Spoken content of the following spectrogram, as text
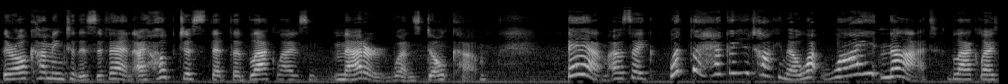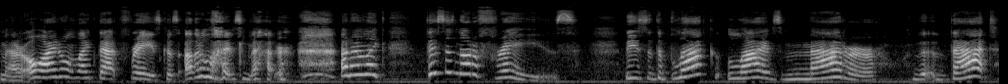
They're all coming to this event. I hope just that the Black Lives Matter ones don't come bam! I was like, what the heck are you talking about? What, why not Black Lives Matter? Oh, I don't like that phrase because other lives matter. And I'm like, this is not a phrase. These, the Black Lives Matter, that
